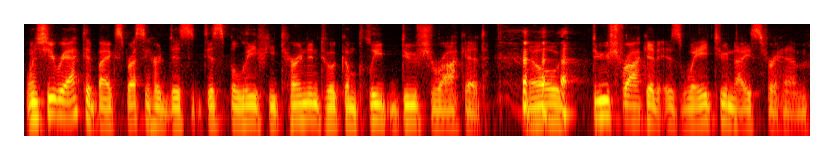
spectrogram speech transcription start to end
When she reacted by expressing her dis- disbelief, he turned into a complete douche rocket. No, douche rocket is way too nice for him,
